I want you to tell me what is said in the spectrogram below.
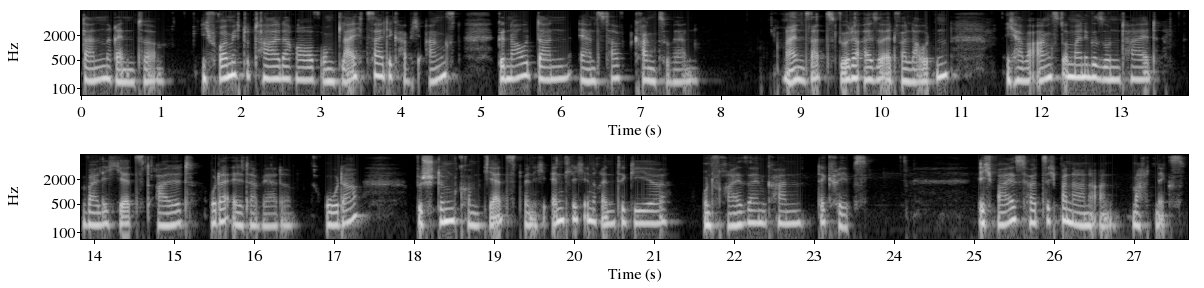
dann Rente. Ich freue mich total darauf und gleichzeitig habe ich Angst, genau dann ernsthaft krank zu werden. Mein Satz würde also etwa lauten, ich habe Angst um meine Gesundheit, weil ich jetzt alt oder älter werde. Oder bestimmt kommt jetzt, wenn ich endlich in Rente gehe und frei sein kann, der Krebs. Ich weiß, hört sich Banane an, macht nix.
